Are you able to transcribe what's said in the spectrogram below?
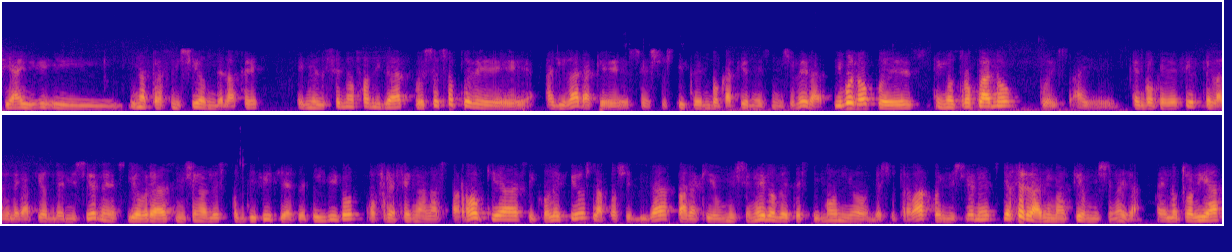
Si hay una transmisión de la fe en el seno familiar, pues eso puede ayudar a que se susciten vocaciones misioneras. Y bueno, pues en otro plano, pues hay, tengo que decir que la Delegación de Misiones y Obras Misionales Pontificias de Tuy Vigo ofrecen a las parroquias y colegios la posibilidad para que un misionero dé testimonio de su trabajo en misiones y hacer la animación misionera. El otro día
